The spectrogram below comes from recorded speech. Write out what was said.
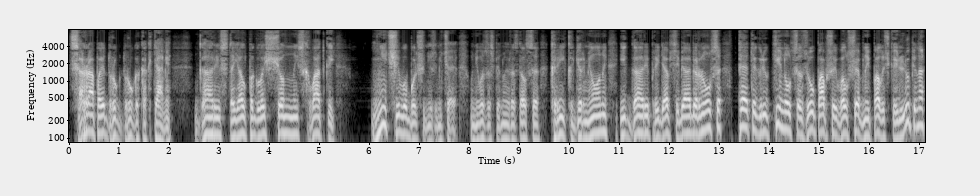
царапая друг друга когтями. Гарри стоял поглощенный схваткой — Ничего больше не замечая, у него за спиной раздался крик Гермионы, и Гарри, придя в себя, обернулся. Петтегрю кинулся за упавшей волшебной палочкой Люпина.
